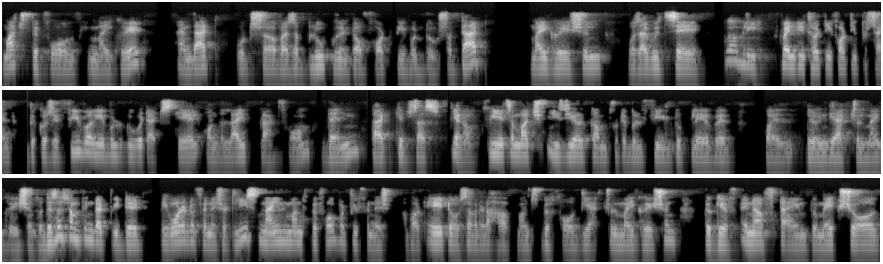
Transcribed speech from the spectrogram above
much before we migrate, and that would serve as a blueprint of what we would do. So that migration was, I would say, probably 20, 30, 40%. Because if we were able to do it at scale on the live platform, then that gives us, you know, creates a much easier, comfortable feel to play with while doing the actual migration. So this is something that we did. We wanted to finish at least nine months before, but we finished about eight or seven and a half months before the actual migration to give enough time to make sure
